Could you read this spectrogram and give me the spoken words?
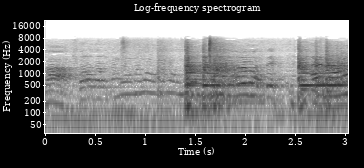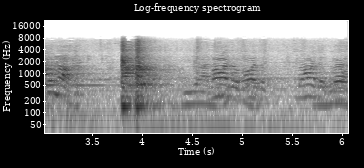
봐. 따라따라 따라가면 돼. 아, 나와나. 나와줘, 나와줘, 나와줘, 그래.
